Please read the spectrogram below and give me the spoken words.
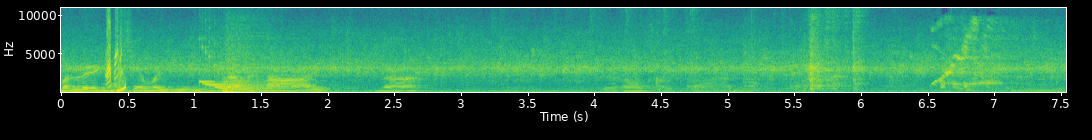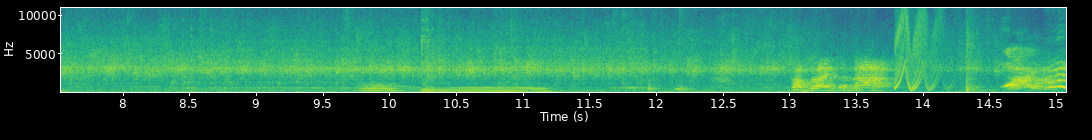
มันเลงไม่ใช่มายิงแล้วไม่ตายนะ เดี๋ยวเราใส่กานโอเคทำอะไรธนาว้าย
